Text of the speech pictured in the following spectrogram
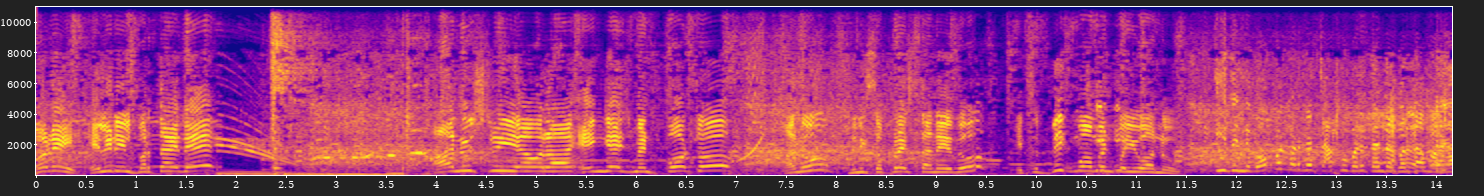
ನೋಡಿ ಎಲ್ ಇಡಿ ಬರ್ತಾ ಇದೆ. ಅನುಶ್ರೀ ಅವರ ಎಂಗೇಜ್ಮೆಂಟ್ ಫೋಟೋ. ಅನು ನಿನಗೆ ಸರ್ಪ್ರೈಸ್ ತಾನೇ ಇದು? It's big moment for you Anu. ಇದನ್ನ ಓಪನ್ ಮಾಡಿದ್ರೆ ಚಾಕು ಬರುತ್ತೆ ಅಂತ ಗೊತ್ತಾಗಲ್ಲ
